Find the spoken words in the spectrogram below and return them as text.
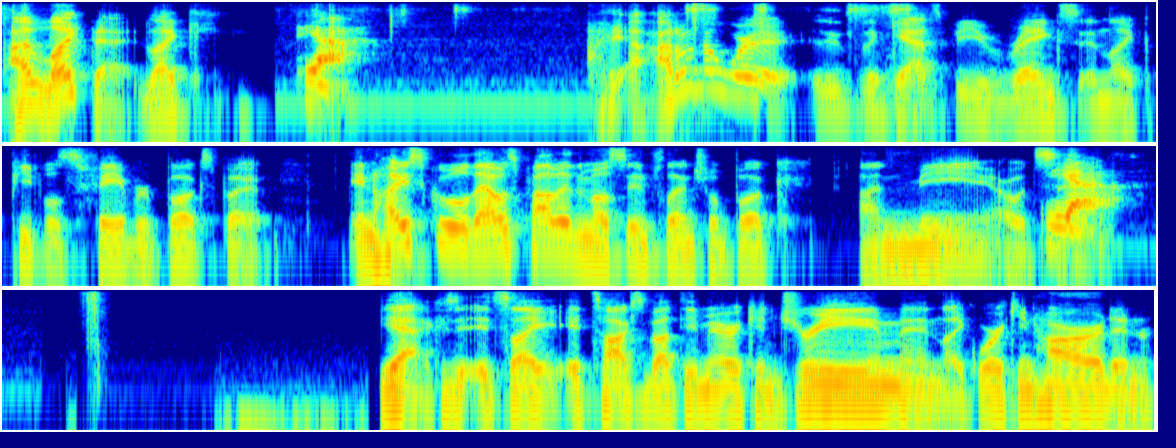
I like that. Like. Yeah. I, I don't know where the Gatsby ranks in like people's favorite books, but in high school that was probably the most influential book on me. I would say. Yeah. Yeah, because it's like it talks about the American dream and like working hard and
